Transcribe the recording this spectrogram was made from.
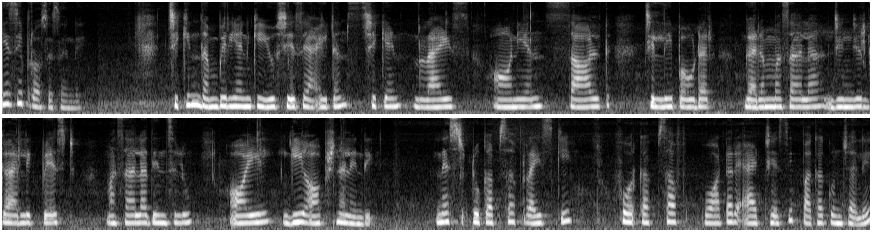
ఈజీ ప్రాసెస్ అండి. చికెన్ దమ్ బిర్యానీకి యూస్ చేసే items chicken rice onions salt chilli powder garam masala ginger garlic paste masala దినుసులు ఆయిల్ గీ ఆప్షనల్ అండి. నెక్స్ట్ టూ కప్స్ ఆఫ్ రైస్కి four cups of water add చేసి పక్కకు ఉంచాలి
